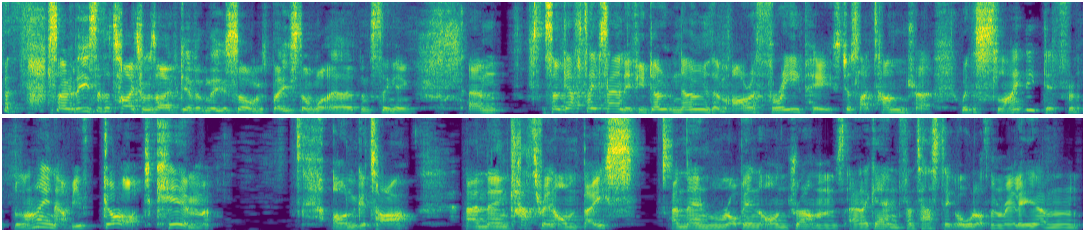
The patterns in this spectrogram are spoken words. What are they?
these are the titles I've given these songs based on what I heard them singing. Um, so Gaffa Tape Sandy, if you don't know them, are a three piece, just like Tundra, with a slightly different lineup. You've got Kim on guitar, and then Catherine on bass, and then Robin on drums. And again, fantastic, all of them really. Um,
